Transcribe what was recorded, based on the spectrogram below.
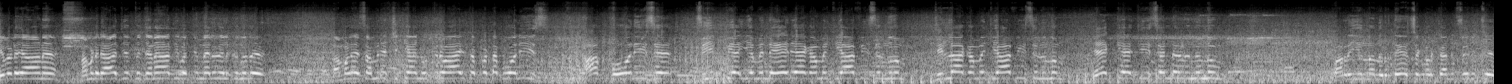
എവിടെയാണ് നമ്മുടെ രാജ്യത്ത് ജനാധിപത്യം നിലനിൽക്കുന്നത്? നമ്മളെ സംരക്ഷിക്കാൻ ഉത്തരവാദിത്തപ്പെട്ട പോലീസ്. ആ പോലീസ് സി പി ഐ എമ്മിന്റെ ഏരിയ കമ്മിറ്റി ഓഫീസിൽ നിന്നും ജില്ലാ കമ്മിറ്റി ഓഫീസിൽ നിന്നും എ കെ ജി സെന്ററിൽ നിന്നും പറയുന്ന നിർദ്ദേശങ്ങൾക്കനുസരിച്ച്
